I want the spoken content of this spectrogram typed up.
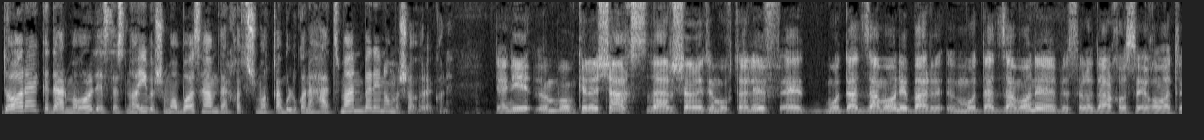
داره که در موارد استثنایی به شما باز هم درخواست شما قبول کنه حتما برین و مشاوره کنه یعنی ممکنه شخص در شرایط مختلف مدت زمان بر مدت زمان به اصطلاح درخواست اقامت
